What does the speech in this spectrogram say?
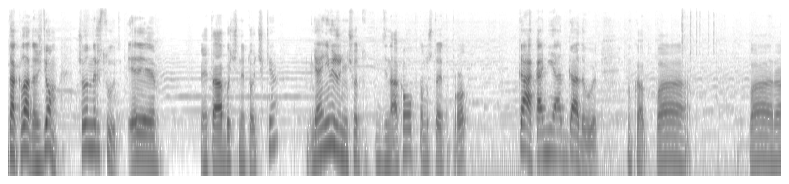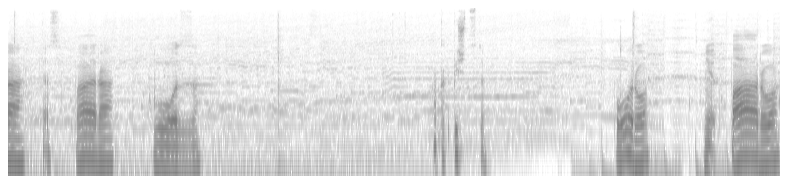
Так, ладно, ждем. Что он рисует? Э, это обычные точки. Я не вижу ничего тут одинакового, потому что это просто как они отгадывают? Ну-ка, по... Пара... Сейчас. Паровоз. А как пишется-то? Поро... Нет, паровоз.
